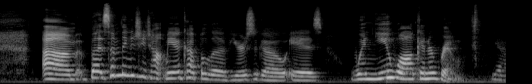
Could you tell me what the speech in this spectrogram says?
Um, but something she taught me a couple of years ago is when you walk in a room, Yeah.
